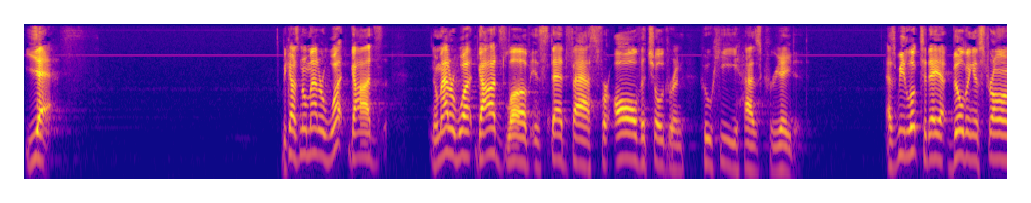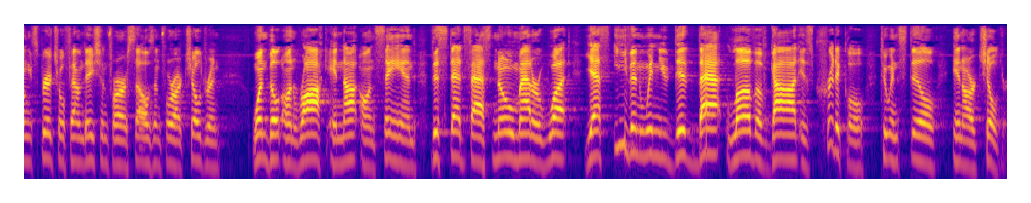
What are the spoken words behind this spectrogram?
yes. Because no matter what God's no matter what God's love is steadfast for all the children who he has created. As we look today at building a strong spiritual foundation for ourselves and for our children, one built on rock and not on sand, this steadfast no matter what, yes, even when you did that, love of God is critical to instill in our children.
